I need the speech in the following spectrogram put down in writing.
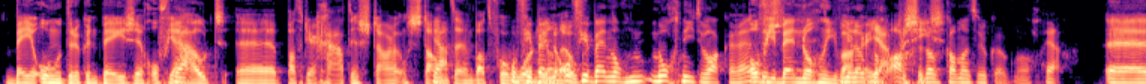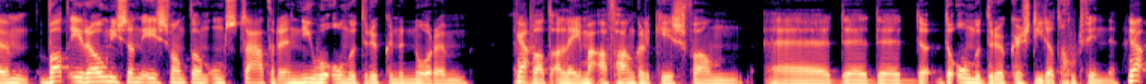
Ben je onderdrukkend bezig of je Ja. houdt eh, patriarchaat in sta- stand Ja. en wat voor Of je, woorden bent, dan of je bent nog, nog niet wakker. Hè? Of Dus je bent nog niet je wakker. Ja, achter, precies. dat kan natuurlijk ook nog. Ja. Ehm, wat ironisch dan is, want dan ontstaat er een nieuwe onderdrukkende norm Ja. Wat alleen maar afhankelijk is van eh, de, de, de, de onderdrukkers die dat goed vinden. Ja.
